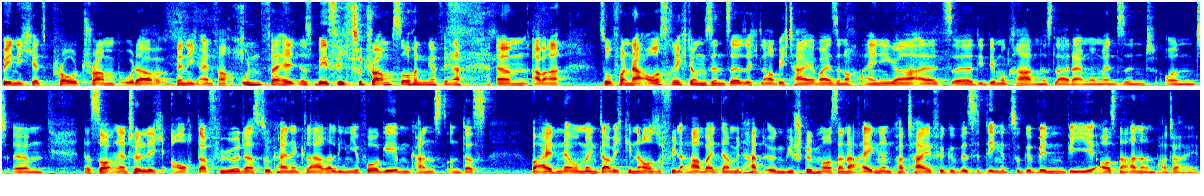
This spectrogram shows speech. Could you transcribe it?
bin ich jetzt pro-Trump oder bin ich einfach unverhältnismäßig zu Trump so ungefähr. Ähm, aber so von der Ausrichtung sind sie sich, glaube ich, teilweise noch einiger, als äh, die Demokraten es leider im Moment sind. Und ähm, das sorgt natürlich auch dafür, dass du keine klare Linie vorgeben kannst und dass Biden im Moment, glaube ich, genauso viel Arbeit damit hat, irgendwie Stimmen aus seiner eigenen Partei für gewisse Dinge zu gewinnen, wie aus einer anderen Partei.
